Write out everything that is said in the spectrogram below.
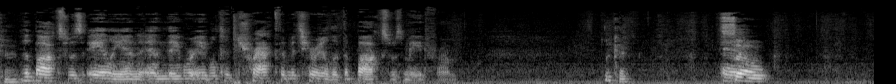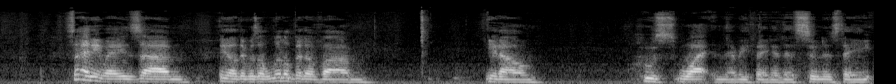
okay. the box was alien, and they were able to track the material that the box was made from. Okay. So, so anyways, um, you know, there was a little bit of, um, you know, who's what and everything, and as soon as they,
